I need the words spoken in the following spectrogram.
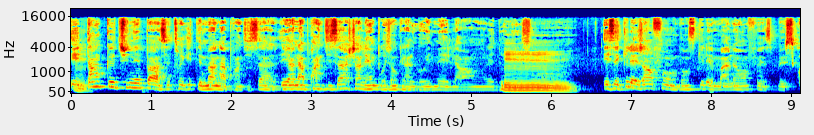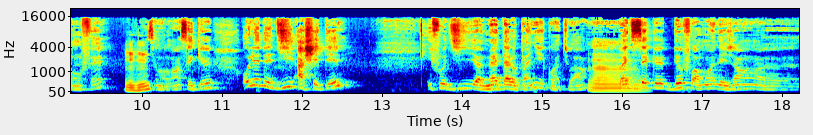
Et Hmm. tant que tu n'es pas ce truc, il te met en apprentissage. Et en apprentissage, tu as l'impression que l'algorithme est là, on les donne. Et ce que les gens font, donc ce que les malins ont fait, ce- qu'on fait Mhm. en ce moment, c'est que au lieu de dire acheter, il faut dire euh, mettre dans le panier, quoi, tu vois. Ah. Bah, tu sais que deux fois moins de gens, euh,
